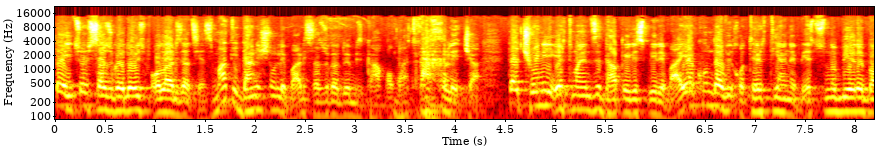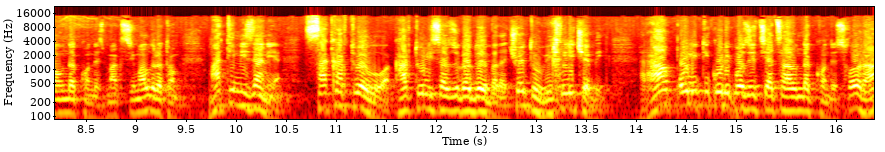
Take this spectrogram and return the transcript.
და იწვევს საზოგადოების პოლარიზაციას. მათი დანიშნულება არის საზოგადოების გაყოფა, დახლეჭა და ჩვენი ერთმანეთზე დაპირისპირება. აი აქ უნდა ვიყოთ ერთიანები, ეს ცნობიერება უნდა გქონდეს მაქსიმალურად, რომ მათი მიზანია საქართველოა, ქართული საზოგადოება და ჩვენ თუ ვიხლიჩებით, რა პოლიტიკური პოზიციაც არ უნდა გქონდეს, ხო? რა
